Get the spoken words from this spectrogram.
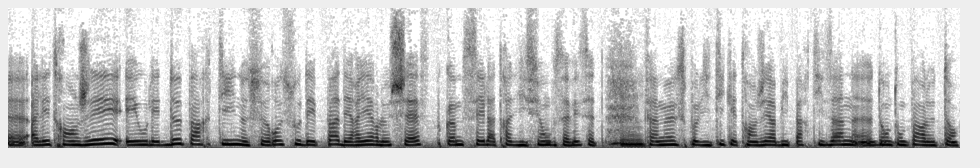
euh, à l'étranger et où les deux parties ne se ressoudaient pas derrière le chef, comme c'est la tradition, vous savez, cette mmh. fameuse politique étrangère bipartisane euh, dont on parle tant.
